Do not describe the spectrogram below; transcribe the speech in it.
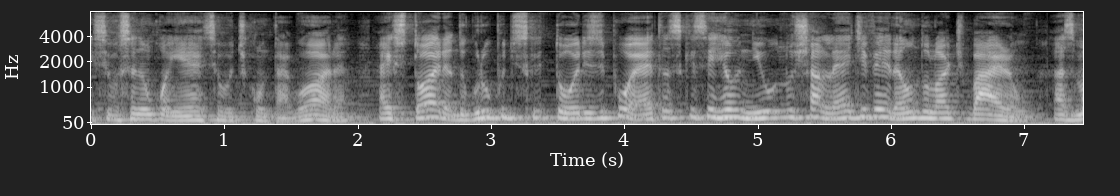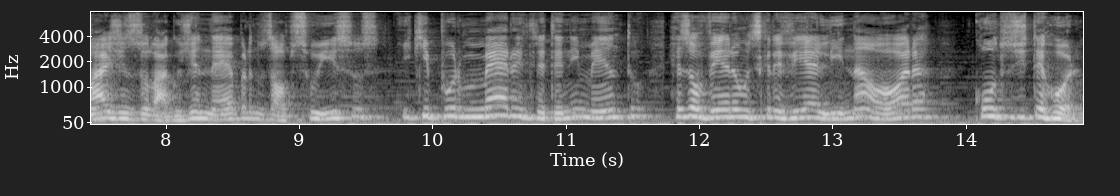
e se você não conhece eu vou te contar agora, a história do grupo de escritores e poetas que se reuniu no chalé de verão do Lord Byron, às margens do Lago Genebra, nos Alpes Suíços, e que por mero entretenimento resolveram escrever ali na hora contos de terror.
